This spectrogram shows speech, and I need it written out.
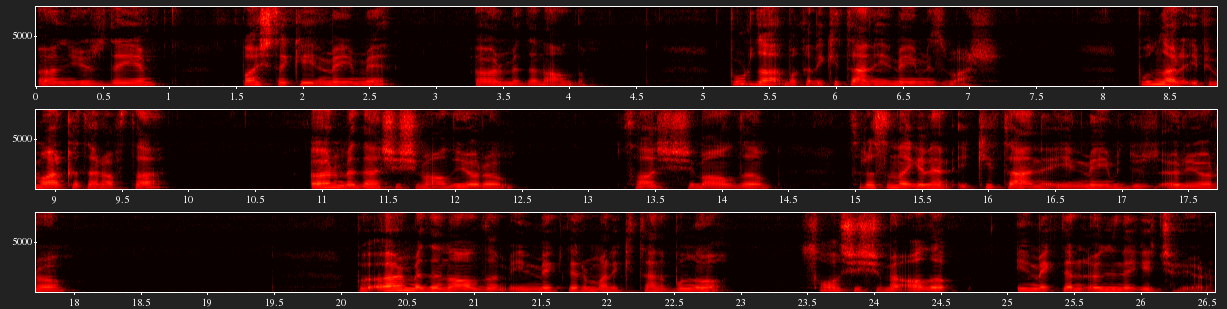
ön yüzdeyim. Baştaki ilmeğimi örmeden aldım. Burada bakın iki tane ilmeğimiz var. Bunları ipim arka tarafta örmeden şişimi alıyorum. Sağ şişimi aldım. Sırasına gelen iki tane ilmeğimi düz örüyorum. Bu örmeden aldığım ilmeklerim var iki tane. Bunu sol şişimi alıp ilmeklerin önüne geçiriyorum.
